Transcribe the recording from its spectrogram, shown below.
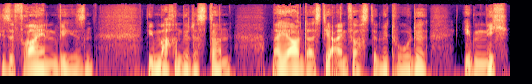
diese freien Wesen, wie machen wir das dann? Naja, und da ist die einfachste Methode eben nicht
